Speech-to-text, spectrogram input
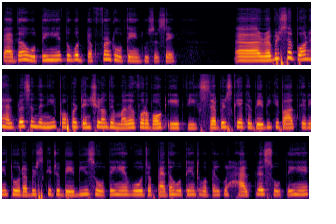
पैदा होते हैं तो वो डिफरेंट होते हैं एक दूसरे से। Rabbits are born helpless in the need proper tension of the mother for about eight weeks rabbits की अगर बेबी की बात करें तो रबिट्स के जो बेबीज़ होते हैं, वो जब पैदा होते हैं तो वो बिल्कुल हेल्पलेस होते हैं।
